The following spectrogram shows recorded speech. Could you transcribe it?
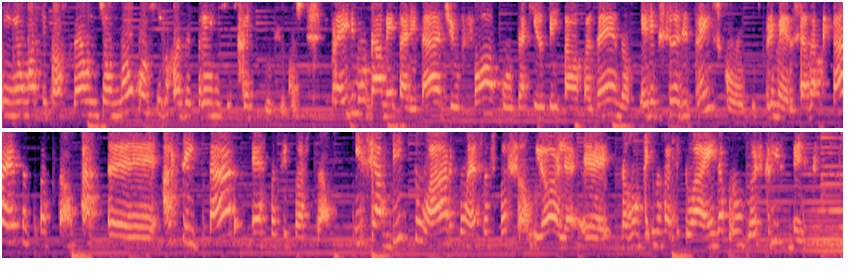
em uma situação em que eu não consigo fazer treinos específicos. Para ele mudar a mentalidade, o foco daquilo que ele estava fazendo, ele precisa de três coisas. Primeiro, se adaptar a essa situação, a, é, aceitar essa situação e se habituar com essa situação. E olha, é, nós vamos ter que nos habituar ainda por uns dois, três meses.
